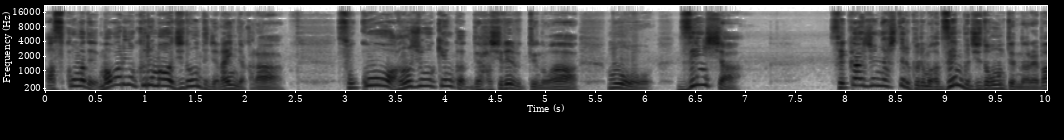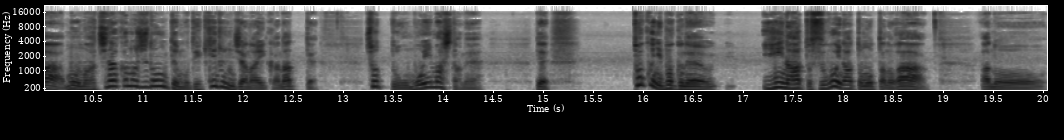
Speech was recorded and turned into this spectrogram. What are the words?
あそこまで、周りの車は自動運転じゃないんだから、そこをあの条件下で走れるっていうのは、もう全車、世界中に走ってる車が全部自動運転になれば、もう街中の自動運転もできるんじゃないかなって、ちょっと思いましたね。で、特に僕ね、いいなと、すごいなと思ったのが、あの、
